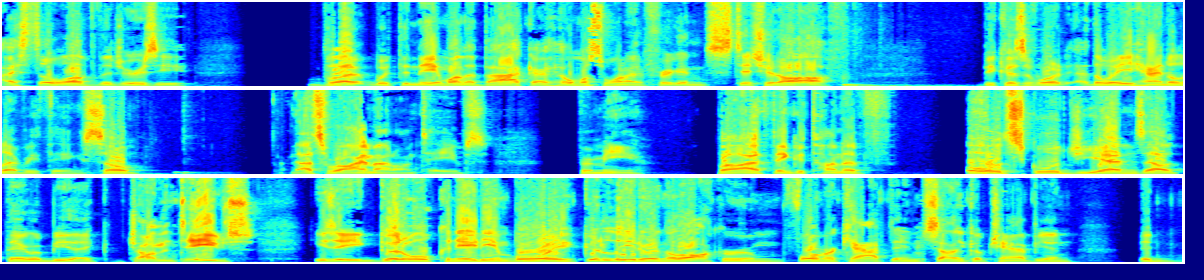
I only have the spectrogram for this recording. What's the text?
I still love the jersey. But with the name on the back, I almost want to friggin' stitch it off because of what the way he handled everything. So that's where I'm at on Toews for me. But I think a ton of old school GMs out there would be like, Jonathan Toews, he's a good old Canadian boy, good leader in the locker room, former captain, Stanley Cup champion. They'd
